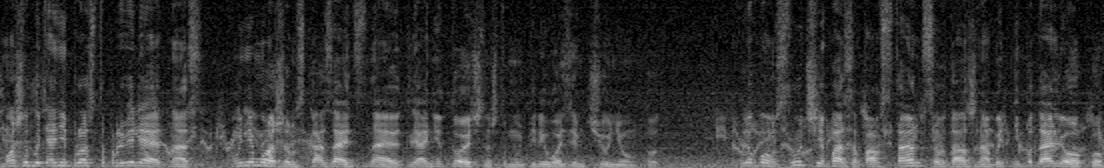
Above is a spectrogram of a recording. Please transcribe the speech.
Может быть, они просто проверяют нас. Мы не можем сказать, знают ли они точно, что мы перевозим чуниум тут. В любом случае, база повстанцев должна быть неподалеку,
